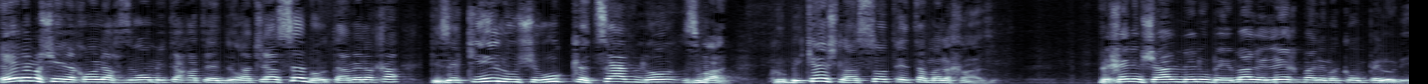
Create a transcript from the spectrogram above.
אין המשאיל יכול להחזירו מתחת ידו עד שיעשה באותה מלאכה, כי זה כאילו שהוא קצב לו זמן, כי הוא ביקש לעשות את המלאכה הזאת. וכן אם שאל ממנו בהמה לילך בה למקום פלוני,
